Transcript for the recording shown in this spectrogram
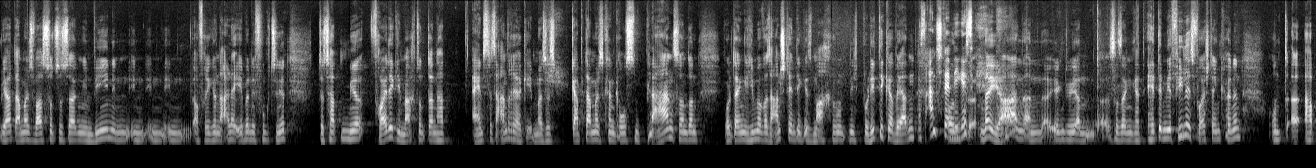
ja, damals war es sozusagen in Wien, in, in, in, auf regionaler Ebene funktioniert. Das hat mir Freude gemacht und dann hat eins das andere ergeben. Also es gab damals keinen großen Plan, sondern ich wollte eigentlich immer was Anständiges machen und nicht Politiker werden. Was Anständiges? Äh, naja, an, an, irgendwie an, sozusagen, hätte mir vieles vorstellen können und äh, habe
